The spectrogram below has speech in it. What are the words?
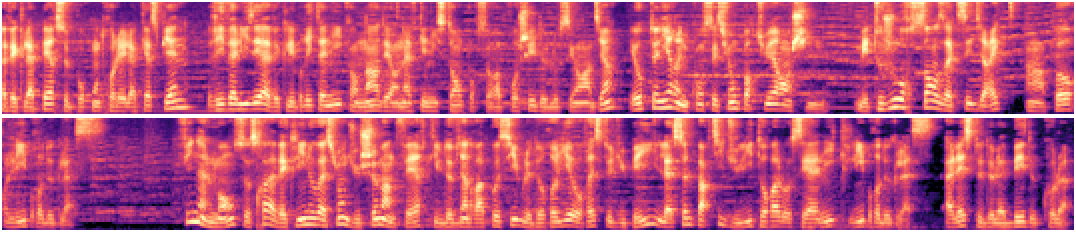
avec la Perse pour contrôler la Caspienne, rivaliser avec les Britanniques en Inde et en Afghanistan pour se rapprocher de l'océan Indien, et obtenir une concession portuaire en Chine, mais toujours sans accès direct à un port libre de glace. Finalement, ce sera avec l'innovation du chemin de fer qu'il deviendra possible de relier au reste du pays la seule partie du littoral océanique libre de glace, à l'est de la baie de Kola.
